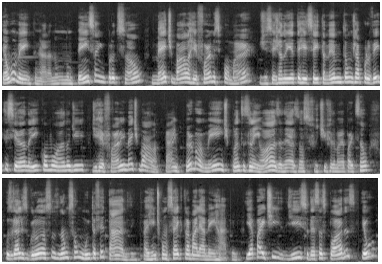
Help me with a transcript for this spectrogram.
é o momento, cara. Não, não pensa em produção, mete bala, reforma esse pomar. Você já não ia ter receita mesmo, então já aproveita esse ano aí como ano de, de reforma e mete bala. Tá? Normalmente, plantas lenhosas, né, as nossas frutíferas, a maior parte são, os galhos grossos não são muito afetados. A gente consegue trabalhar bem rápido. E a partir disso, dessas podas, eu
